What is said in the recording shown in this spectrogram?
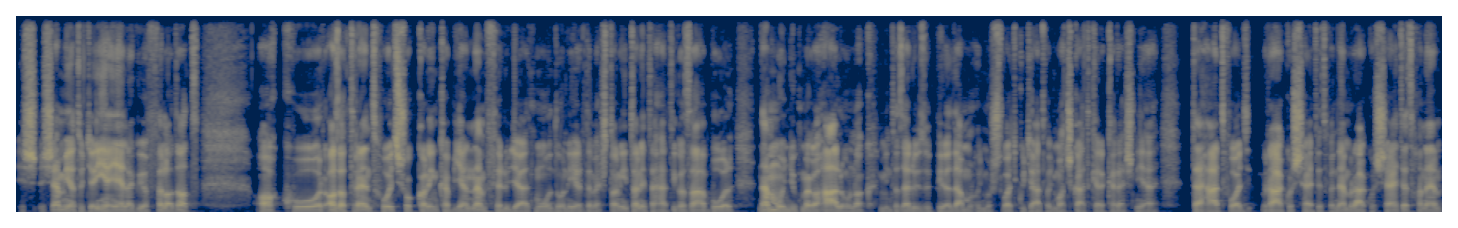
és, és emiatt, hogyha ilyen jellegű a feladat, akkor az a trend, hogy sokkal inkább ilyen nem felügyelt módon érdemes tanítani, tehát igazából nem mondjuk meg a hálónak, mint az előző példában, hogy most vagy kutyát, vagy macskát kell keresnie, tehát vagy rákos sejtet, vagy nem rákos sejtet, hanem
